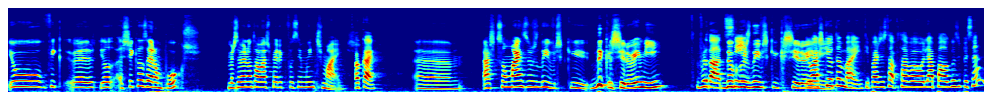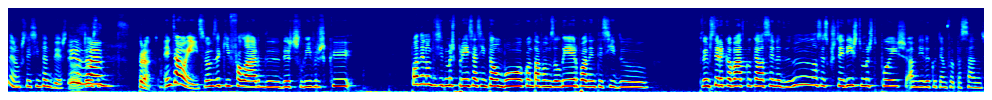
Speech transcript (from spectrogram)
eu, fico, eh, eu achei que eles eram poucos, mas também não estava à espera que fossem muitos mais. Ok. Ahm, acho que são mais os livros que decresceram em mim Verdade, do sim. que os livros que cresceram em Eu mim. acho que eu também. Tipo, às vezes estava- a olhar para alguns e pensando, ah, eu não gostei assim tanto deste. Então, Exato. Pronto, então é isso. Vamos aqui falar de, destes livros que podem não ter sido uma experiência assim tão boa quando estávamos a ler, podem ter sido. Podemos ter acabado com aquela cena de hum, não sei se gostei disto, mas depois, à medida que o tempo foi passando,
